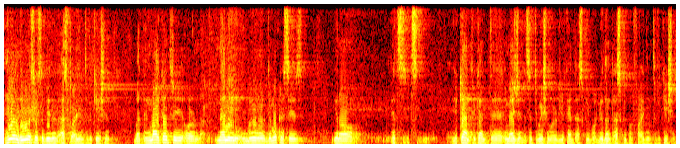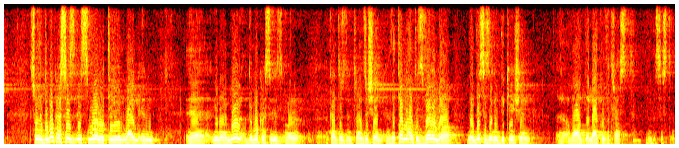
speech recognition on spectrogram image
here in the U.S. also they don't ask for identification. But in my country or many new democracies, you know, it's, it's, you can't, you can't uh, imagine a situation where you can't ask people, you don't ask people for identification. So in democracies, it's more routine, while in, uh, you know, new democracies or uh, countries in transition, if the turnout is very low, then this is an indication uh, about the lack of trust in the system.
